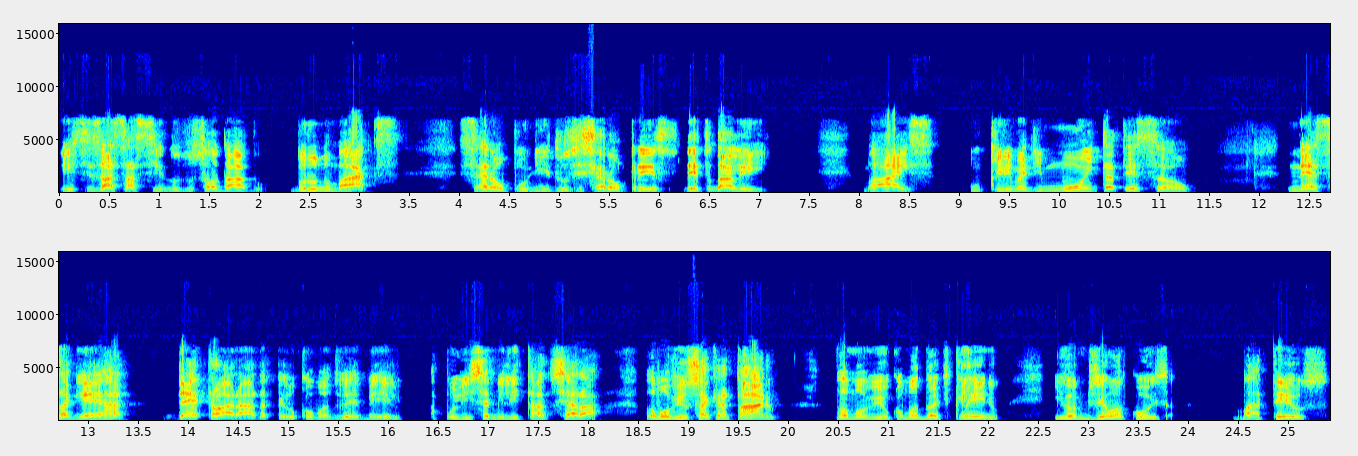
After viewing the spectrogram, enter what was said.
esses assassinos do soldado Bruno Max serão punidos e serão presos dentro da lei. Mas o clima é de muita tensão nessa guerra declarada pelo Comando Vermelho, a Polícia Militar do Ceará. Vamos ouvir o secretário, vamos ouvir o comandante Clênio e vamos dizer uma coisa. Mateus,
